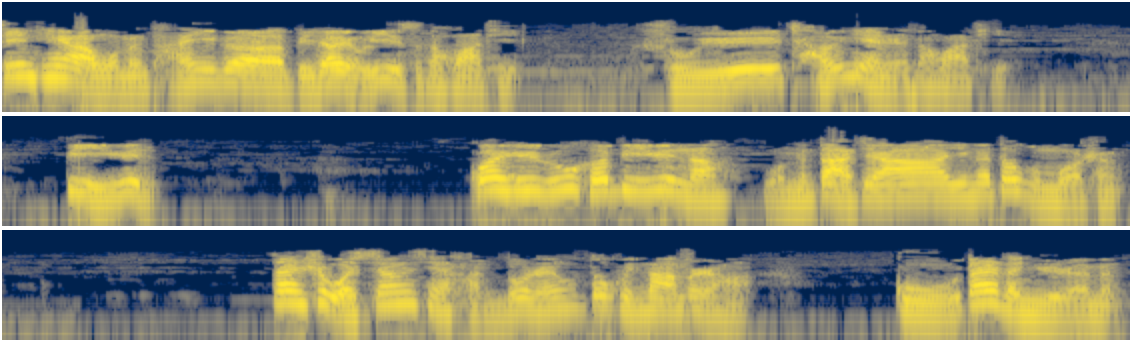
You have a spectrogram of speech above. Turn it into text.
今天啊，我们谈一个比较有意思的话题，属于成年人的话题——避孕。关于如何避孕呢？我们大家应该都不陌生。但是我相信很多人都会纳闷哈，古代的女人们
